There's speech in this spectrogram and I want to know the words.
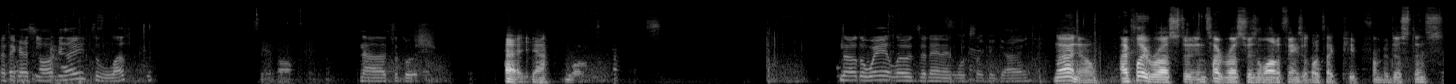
I think I saw a guy to the left. No, that's a bush. Uh, yeah. No, the way it loads it in, it looks like a guy. No, I know. I play Rust. and Inside Rust, there's a lot of things that look like people from a distance.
